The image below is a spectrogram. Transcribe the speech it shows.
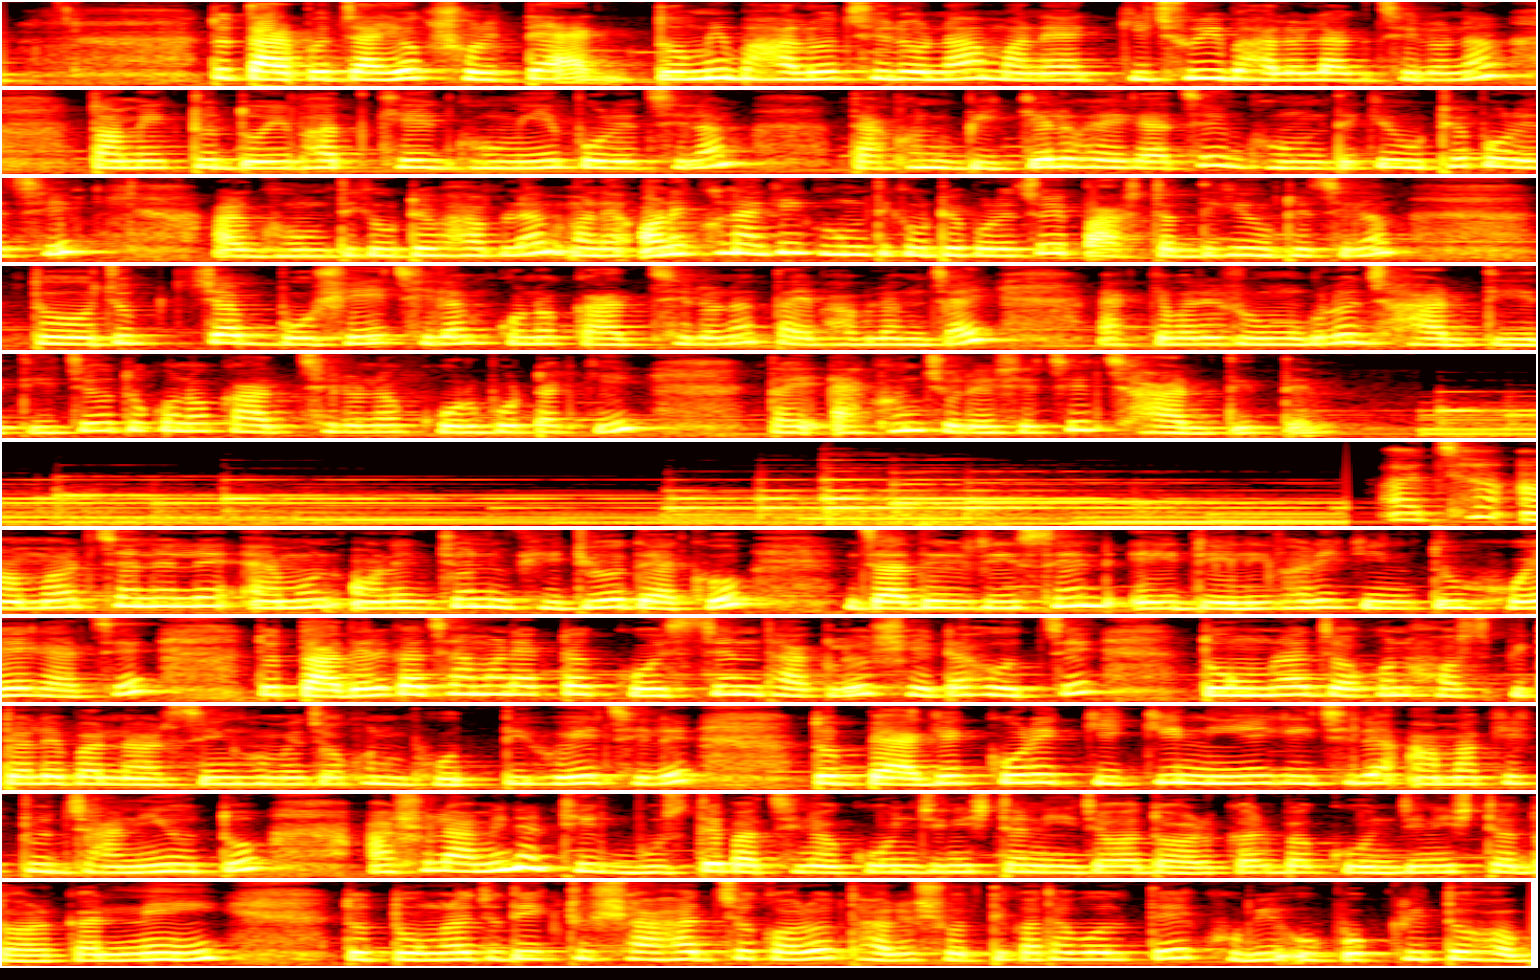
তো তারপর যাই হোক, শরীরটা একদমই ভালো ছিল না মানে কিছুই ভালো লাগছিল না। তো আমি একটু দই ভাত খেয়ে ঘুমিয়ে পড়েছিলাম। তো এখন বিকেল হয়ে গেছে, ঘুম থেকে উঠে পড়েছি। আর ঘুম থেকে উঠে ভাবলাম মানে অনেকক্ষণ আগেই ঘুম থেকে উঠে পড়েছি, ওই পাঁচটার দিকে উঠেছিলাম। তো চুপচাপ বসেই ছিলাম, কোনো কাজ ছিল না, তাই ভাবলাম যাই, একেবারে রুমগুলো ঝাড় দিয়ে দিই। যেহেতু কোনো কাজ ছিল না, করবোটা কি? তাই এখন চলে এসেছি ঝাড় দিতে। আচ্ছা আমার চ্যানেলে এমন অনেকজন ভিডিও দেখো যাদের রিসেন্ট এই ডেলিভারি কিন্তু হয়ে গেছে। তো তাদের কাছে আমার একটা কোয়েশ্চেন থাকল, সেটা হচ্ছে তোমরা যখন হসপিটালে বা নার্সিং হোমে যখন ভর্তি হয়েছিলে, তো ব্যাগে করে কি কি নিয়ে গিয়েছিলে আমাকে একটু জানিও তো। আসলে আমি না ঠিক বুঝতে পারছি না কোন জিনিসটা নিয়ে যাওয়া দরকার বা কোন জিনিসটা দরকার নেই। তো তোমরা যদি একটু সাহায্য করো, তাহলে সত্যি কথা বলতে খুবই উপকৃত হব।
